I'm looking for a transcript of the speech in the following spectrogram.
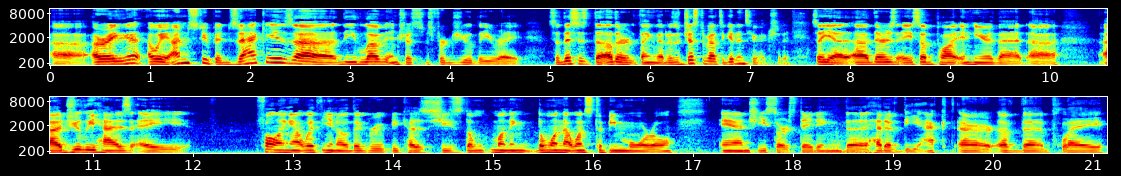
uh all right oh wait I'm stupid. Zach is uh the love interest for Julie right? So this is the other thing that I was just about to get into actually. So yeah uh, there's a subplot in here that uh, uh Julie has a falling out with you know the group because she's the one the one that wants to be moral, and she starts dating the head of the act uh, of the play.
